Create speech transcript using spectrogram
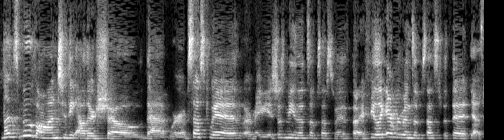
let's move on to the other show that we're obsessed with, or maybe it's just me that's obsessed with, but I feel like everyone's obsessed with it. Yes.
